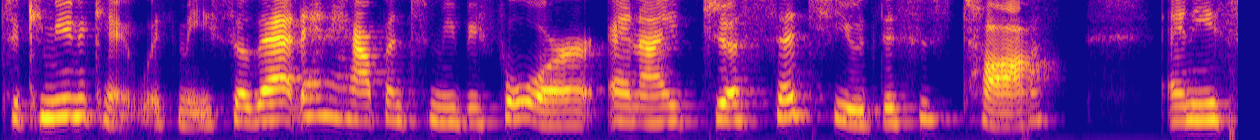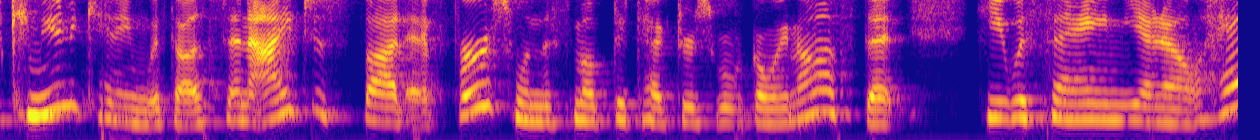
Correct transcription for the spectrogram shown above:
to communicate with me. So that had happened to me before. And I just said to you, this is Thoth and he's communicating with us. And I just thought at first, when the smoke detectors were going off, that he was saying, you know, hey,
